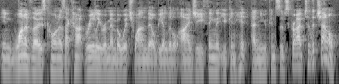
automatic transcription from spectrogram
In one of those corners, I can't really remember which one, there'll be a little IG thing that you can hit and you can subscribe to the channel.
